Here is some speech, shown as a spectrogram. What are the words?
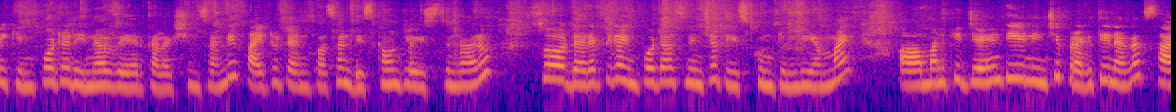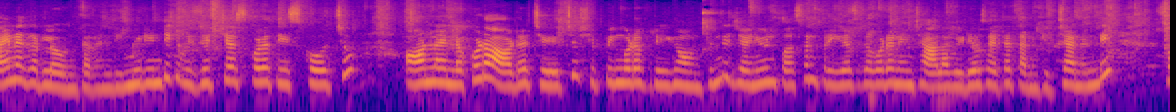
మీకు ఇంపోర్టెడ్ ఇన్నర్ వేర్ కలెక్షన్స్ అండి ఫైవ్ టు టెన్ పర్సెంట్ డిస్కౌంట్లో ఇస్తున్నారు. సో డైరెక్ట్గా ఇంపోర్టర్స్ నుంచే తీసుకుంటుంది అమ్మాయి. మనకి జేఎన్టీ నుంచి ప్రగతి నగర్ సాయినగర్లో ఉంటారండి. మీరు ఇంటికి విజిట్ చేసి కూడా తీసుకోవచ్చు. ఆన్లైన్లో కూడా ఆర్డర్ చేయొచ్చు. షిప్పింగ్ కూడా ఫ్రీగా ఉంటుంది. జెన్యున్ పర్సన్ ప్రీవియస్గా కూడా నేను చాలా వీడియోస్ అయితే తనకి ఇచ్చానండి సో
